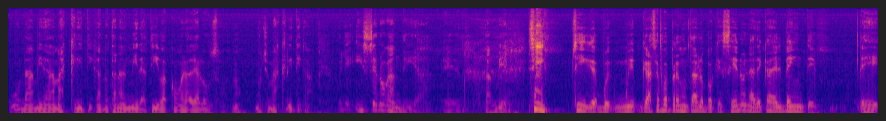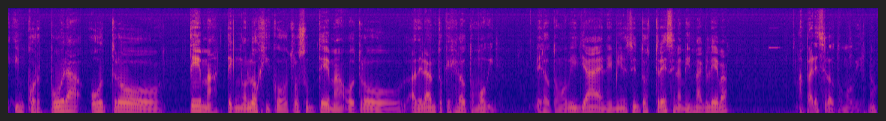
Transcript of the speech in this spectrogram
una mirada más crítica, no tan admirativa como la de Alonso, ¿no? mucho más crítica. Oye, ¿y Seno Gandía eh, también? Sí, sí, gracias por preguntarlo, porque Seno en la década del 20 eh, incorpora otro tema tecnológico, otro subtema, otro adelanto, que es el automóvil el automóvil ya en el 1903, en la misma gleba, aparece el automóvil, ¿no?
